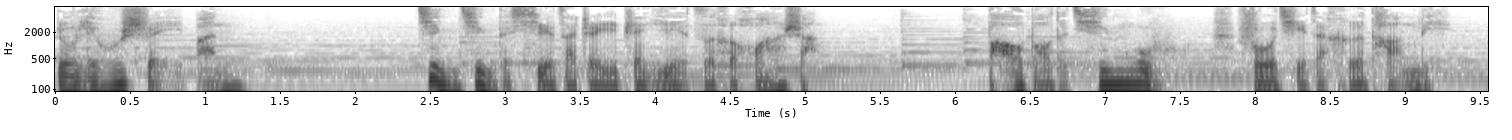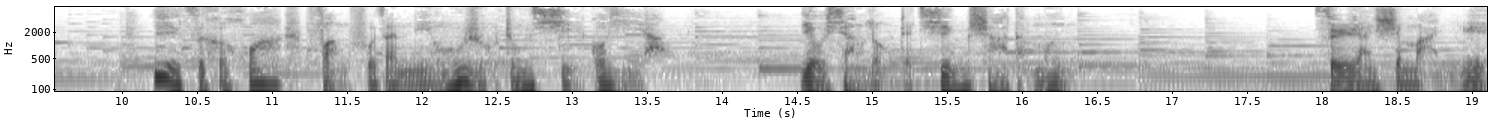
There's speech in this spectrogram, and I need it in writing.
如流水般静静的泻在这一片叶子和花上，薄薄的轻雾浮起在荷塘里。叶子和花仿佛在牛乳中洗过一样，又像笼着轻纱的梦。虽然是满月，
